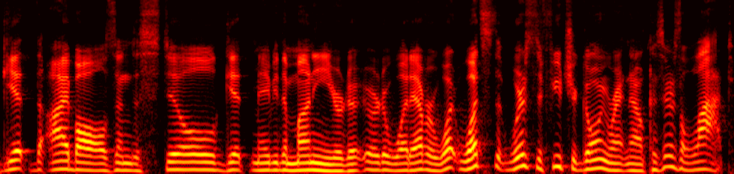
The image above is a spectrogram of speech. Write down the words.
get the eyeballs and to still get maybe the money or to or to whatever. What what's the where's the future going right now? Because there's a lot.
